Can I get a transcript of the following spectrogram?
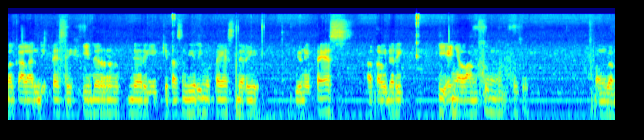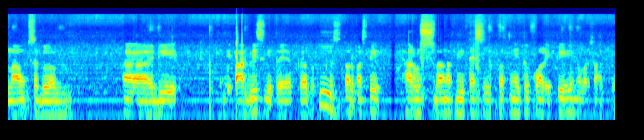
bakalan dites sih either dari kita sendiri ngetes dari unit test atau dari QA-nya langsung gitu sih. Mau nggak mau sebelum uh, di dipublish gitu ya ke, ke Hmm. store pasti harus banget dites sih code-nya itu quality nomor satu.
